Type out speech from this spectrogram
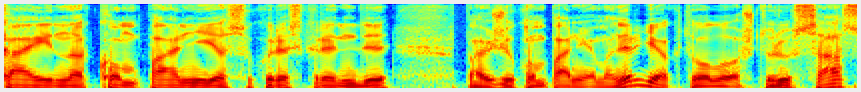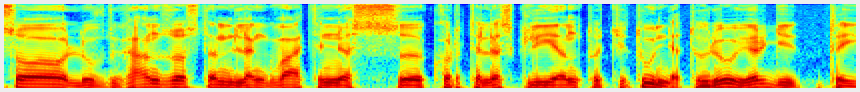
kaina, kompanija, su kuria skrendi. Pavyzdžiui, kompanija man irgi aktualu, aš turiu SASO, Lufthansa, ten lengvatinės korteles klientų, kitų neturiu irgi tai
